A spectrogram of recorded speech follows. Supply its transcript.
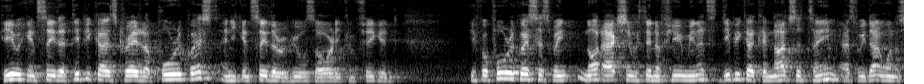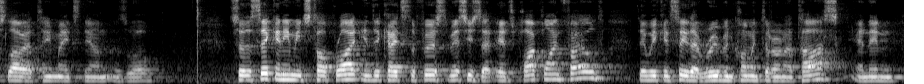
here we can see that Dipico has created a pull request and you can see the reviews are already configured. If a pull request has been not actioned within a few minutes, Dipico can nudge the team as we don't want to slow our teammates down as well. So the second image top right indicates the first message that Ed's pipeline failed. Then we can see that Ruben commented on a task and then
